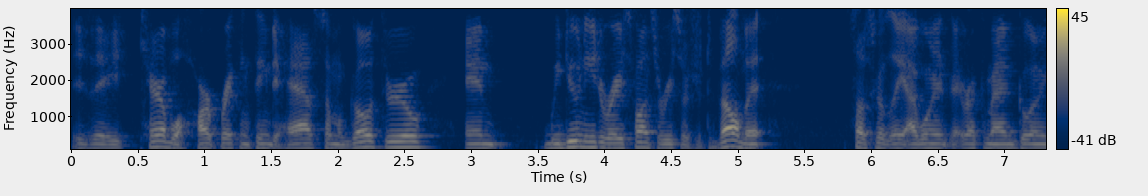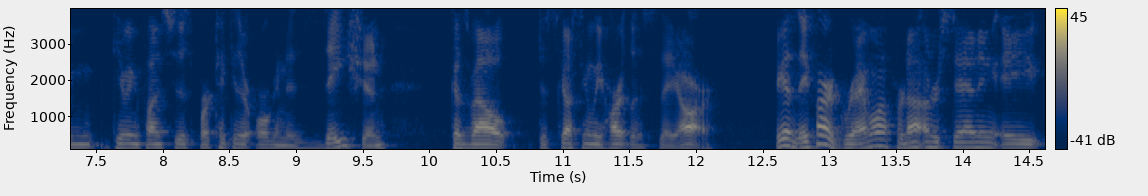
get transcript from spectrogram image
is a terrible, heartbreaking thing to have someone go through, and we do need to raise funds for research and development. Subsequently, I wouldn't recommend going giving funds to this particular organization because of how disgustingly heartless they are. Again, they fired grandma for not understanding a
